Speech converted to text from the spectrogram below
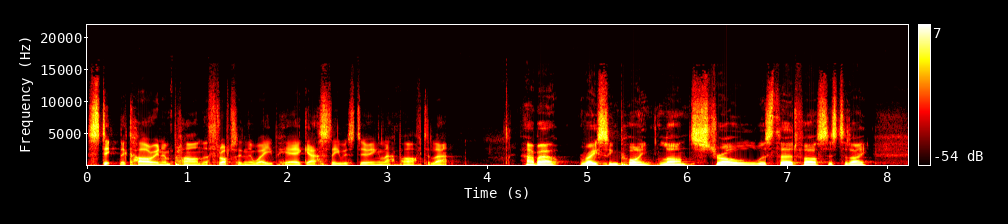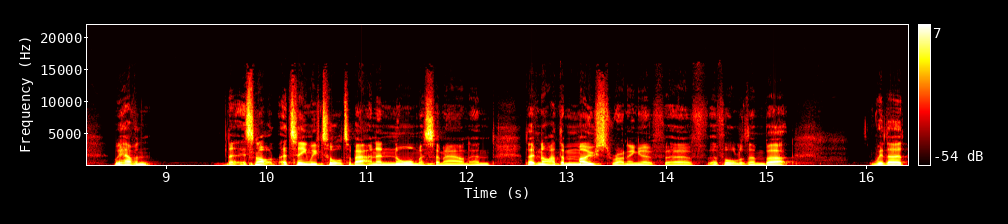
stick the car in and plant the throttle in the way Pierre Gasly was doing lap after lap. How about Racing Point? Lance Stroll was third fastest today. We haven't. It's not a team we've talked about an enormous amount, and they've not had the most running of of, of all of them. But with a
